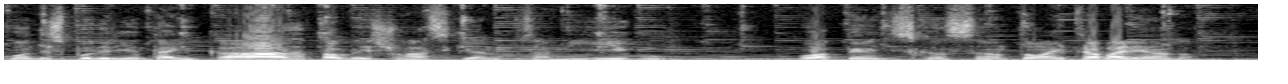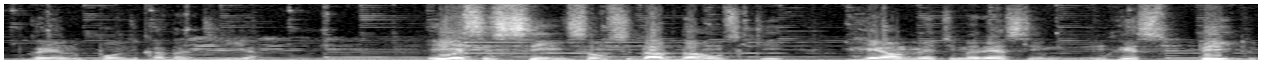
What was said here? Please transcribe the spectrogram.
Quando eles poderiam estar em casa talvez churrasqueando com os amigos ou apenas descansando estão aí trabalhando ó, ganhando pão de cada dia esses sim são cidadãos que realmente merecem um respeito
